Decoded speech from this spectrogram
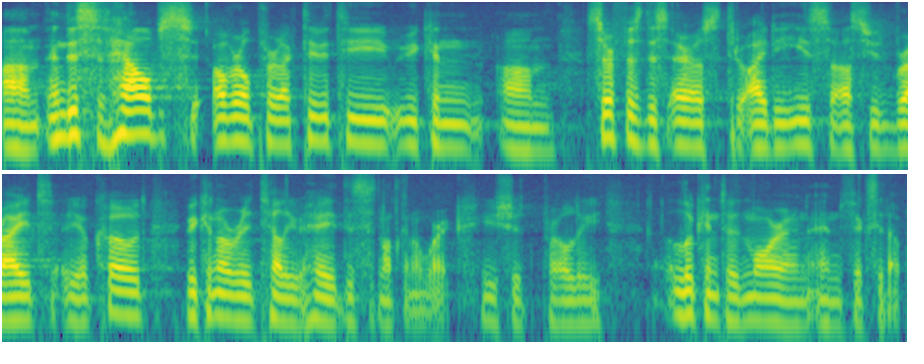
Um, and this helps overall productivity. We can um, surface these errors through IDEs, so as you write your code, we can already tell you, hey, this is not going to work. You should probably look into it more and, and fix it up.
